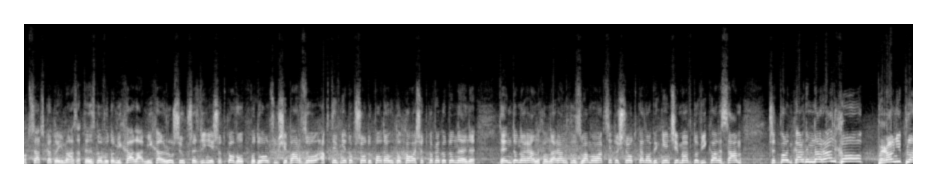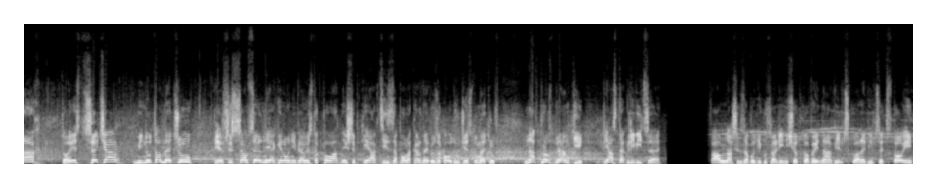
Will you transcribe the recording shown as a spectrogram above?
od Saczka do Imaza, ten znowu do Michala. Michal ruszył przez linię środkową, podłączył się bardzo aktywnie do przodu, podał do koła środkowego do Nene. Ten do Naranjo, Naranjo złamał akcję do środka, na obiegnięcie ma Wdowika, ale sam przed polem karnym Naranjo broni plach. To jest trzecia minuta meczu. Pierwszy strzał celny Jagiellonie Białystok po ładnej, szybkiej akcji z pola karnego z około 20 metrów. Na wprost bramki Piasta Gliwice. Faul naszych zawodników na linii środkowej na Wilczku, ale Wilczek stoi,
